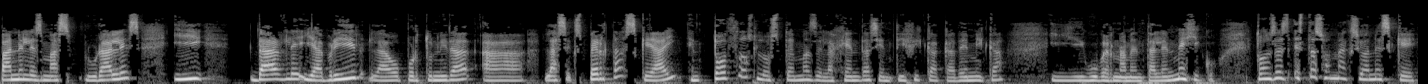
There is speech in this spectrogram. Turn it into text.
paneles más plurales y darle y abrir la oportunidad a las expertas que hay en todos los temas de la agenda científica, académica y gubernamental en México. Entonces, estas son acciones que,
